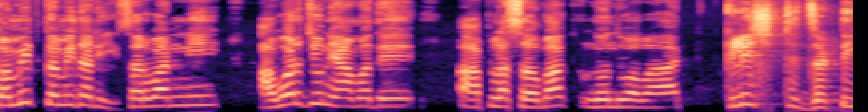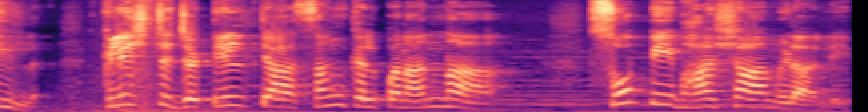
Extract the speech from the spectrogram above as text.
कमीत कमी तरी सर्वांनी आवर्जून यामध्ये आपला सहभाग नोंदवावा. क्लिष्ट जटिल क्लिष्ट जटिल त्या संकल्पनांना सोपी भाषा मिळाली.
